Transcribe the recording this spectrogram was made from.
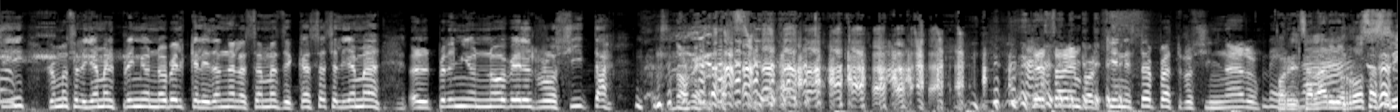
sí. ¿Cómo se le llama el premio Nobel que le dan a las amas de casa? Se le llama el premio Nobel Rosita. ya saben por quién está patrocinado. Por el salario rosa. Sí,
